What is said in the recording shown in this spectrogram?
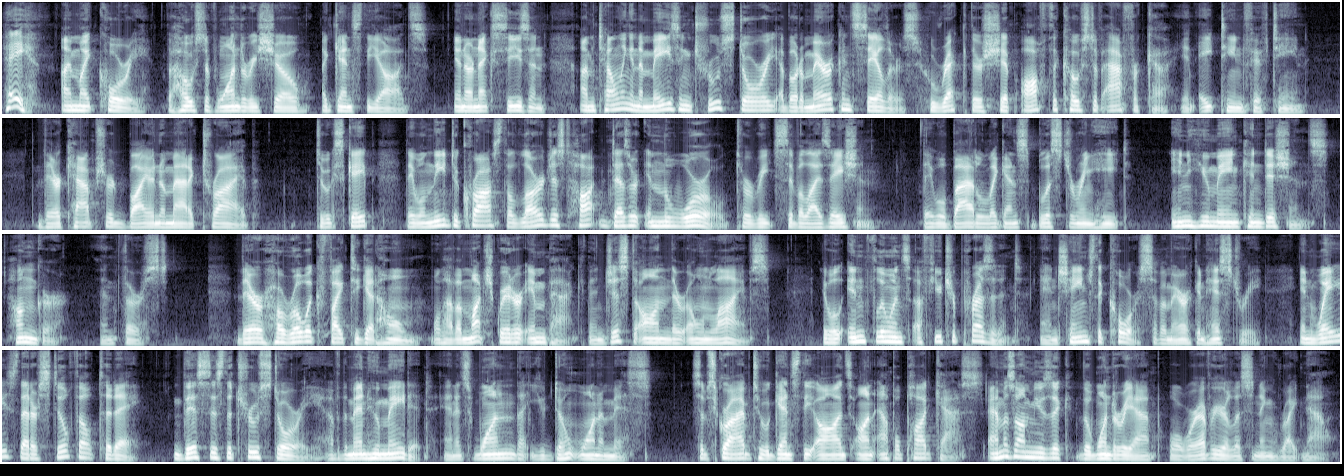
Hey, I'm Mike Corey, the host of Wondery's show Against the Odds. In our next season, I'm telling an amazing true story about American sailors who wrecked their ship off the coast of Africa in 1815. They're captured by a nomadic tribe. To escape, they will need to cross the largest hot desert in the world to reach civilization. They will battle against blistering heat, inhumane conditions, hunger, and thirst. Their heroic fight to get home will have a much greater impact than just on their own lives. It will influence a future president and change the course of American history in ways that are still felt today. This is the true story of the men who made it, and it's one that you don't want to miss. Subscribe to Against the Odds on Apple Podcasts, Amazon Music, the Wondery app, or wherever you're listening right now.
